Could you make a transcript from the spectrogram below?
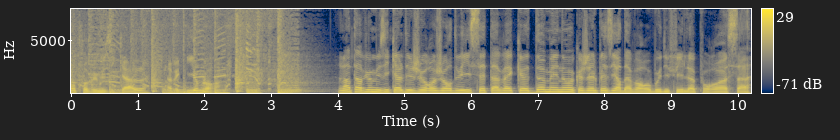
Entrevue musicale avec Guillaume Laurent. L'interview musicale du jour aujourd'hui, c'est avec Domeno que j'ai le plaisir d'avoir au bout du fil pour euh, sa,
